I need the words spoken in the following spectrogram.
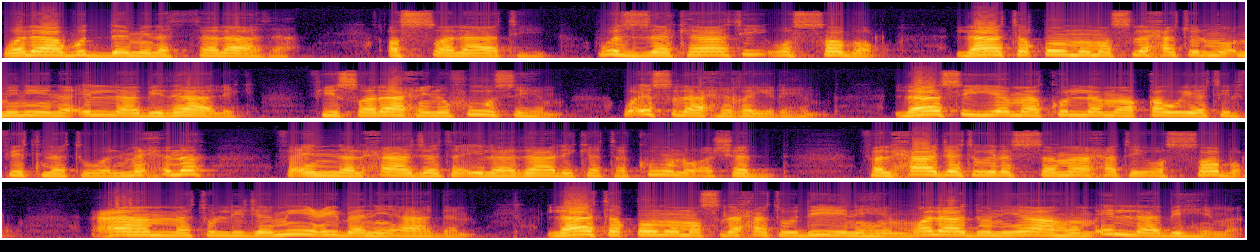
ولا بد من الثلاثة الصلاة والزكاة والصبر. لا تقوم مصلحة المؤمنين إلا بذلك في صلاح نفوسهم وإصلاح غيرهم. لا سيما كلما قويت الفتنة والمحنة فإن الحاجة إلى ذلك تكون أشد. فالحاجة إلى السماحة والصبر عامة لجميع بني آدم. لا تقوم مصلحة دينهم ولا دنياهم إلا بهما.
